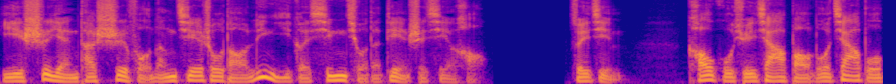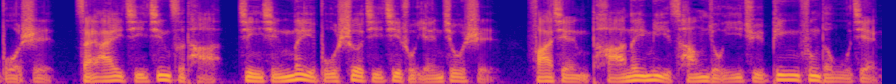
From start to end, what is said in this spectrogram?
以试验它是否能接收到另一个星球的电视信号。最近，考古学家保罗加博博士在埃及金字塔进行内部设计技术研究时。发现塔内密藏有一具冰封的物件，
